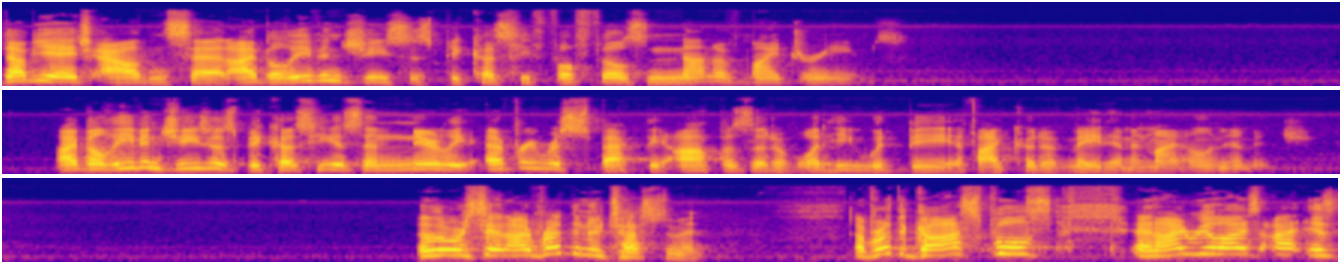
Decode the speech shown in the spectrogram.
W.H. Auden said, I believe in Jesus because he fulfills none of my dreams. I believe in Jesus because he is in nearly every respect the opposite of what he would be if I could have made him in my own image. In other words, saying, I've read the New Testament. I've read the Gospels, and I realize I, is,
